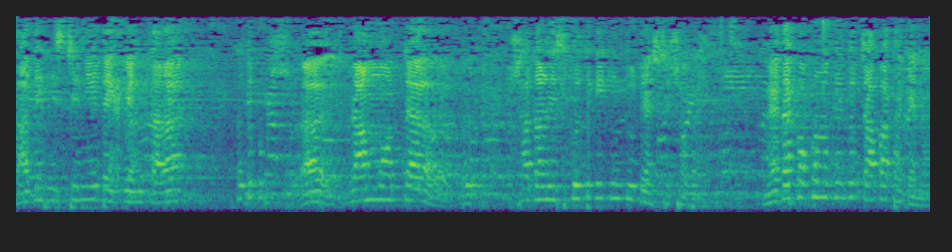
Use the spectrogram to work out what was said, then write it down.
তাদের হিস্ট্রি নিয়ে দেখবেন তারা গ্রাম্য একটা, সাধারণ স্কুল থেকে কিন্তু আসছে সবাই। মেধা কখনো কিন্তু চাপা থাকে না।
